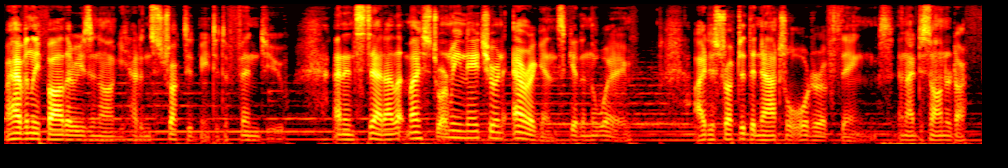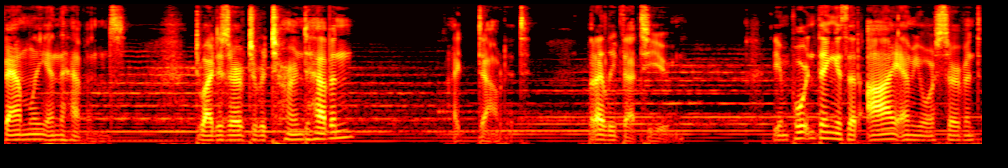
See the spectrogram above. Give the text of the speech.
Our Heavenly Father Izanagi had instructed me to defend you, and instead I let my stormy nature and arrogance get in the way. I disrupted the natural order of things, and I dishonored our family and the heavens. Do I deserve to return to heaven? I doubt it, but I leave that to you. The important thing is that I am your servant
